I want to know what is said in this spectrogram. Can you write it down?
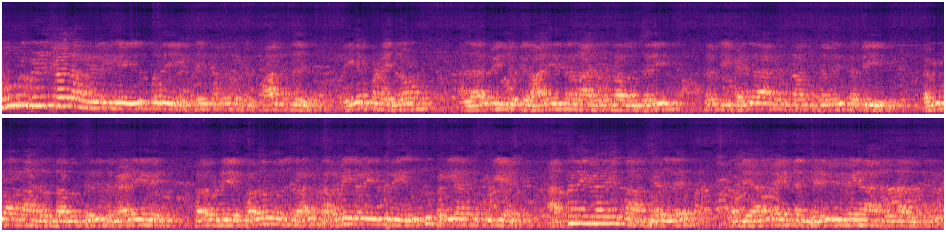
நூறு விழுக்காடு அவர்கள் இங்கே இருப்பதை அவர்கள் பார்த்து வியப்படைகிறோம். அது அருமை தம்பி ராஜேந்திரனாக இருந்தாலும் சரி தம்பி கஜராக இருந்தாலும் சரி தம்பி ரவிபாலனாக இருந்தாலும் சரி இந்த மேடையிலே பலருடைய பலரும் இருக்கிறார்கள். தலைமை நிலையத்தில் இருந்து பணியாற்றக்கூடிய அத்தனை வேலையும் நான் செல்ல நம்முடைய அருமை அண்ணன் எழில்மையாக இருந்தாலும் சரி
